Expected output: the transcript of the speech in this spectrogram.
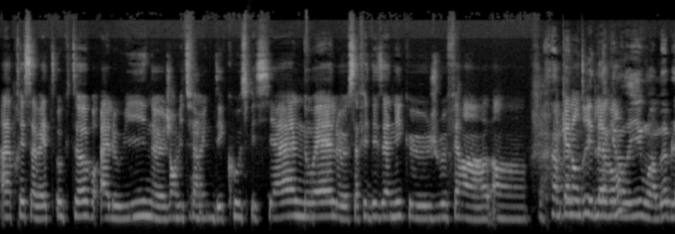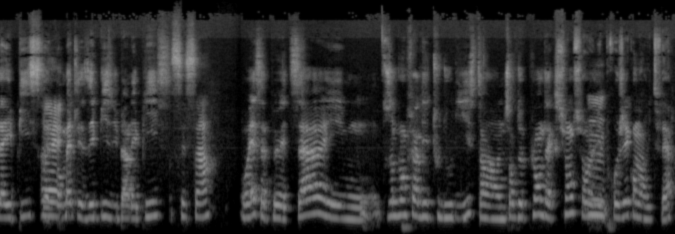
après, ça va être octobre, Halloween. Euh, J'ai envie de faire Ouais. une déco spéciale. Noël, ça fait des années que je veux faire un, un, un calendrier de Un l'avant. calendrier ou un meuble à épices Ouais. pour mettre les épices du pain d'épices. C'est ça. Ouais, ça peut être ça. Et hum, tout simplement faire des to-do list, un- une sorte de plan d'action sur Mm. les projets qu'on a envie de faire.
